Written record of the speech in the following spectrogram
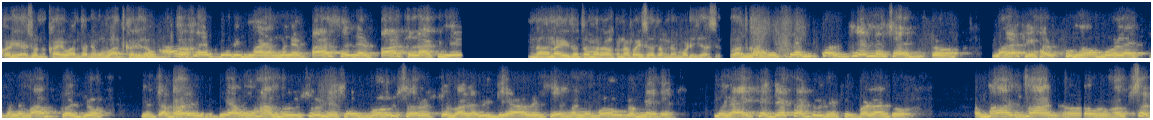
કડિયા છો ને? કઈ વાંધો નહીં હું વાત કરી લઉં. હા હા. સાહેબ ગરીબ માણસ મને પાંચ હજાર પાંચ લાખ જે ના ના એ તો તમારા હકના પૈસા તમને મળી જશે. વાત મારે કેન્સર છે ને સાહેબ તો મારાથી હરખું ન બોલાય. મને માફ કરજો. તમારા વિદ્યા હું સાંભળું છું ને સાહેબ બહુ સરસ તમારા વિદ્યા આવે છે મને બહુ ગમે છે. મને આંખે દેખાતું નથી પણ આ તો માર માર અક્ષર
